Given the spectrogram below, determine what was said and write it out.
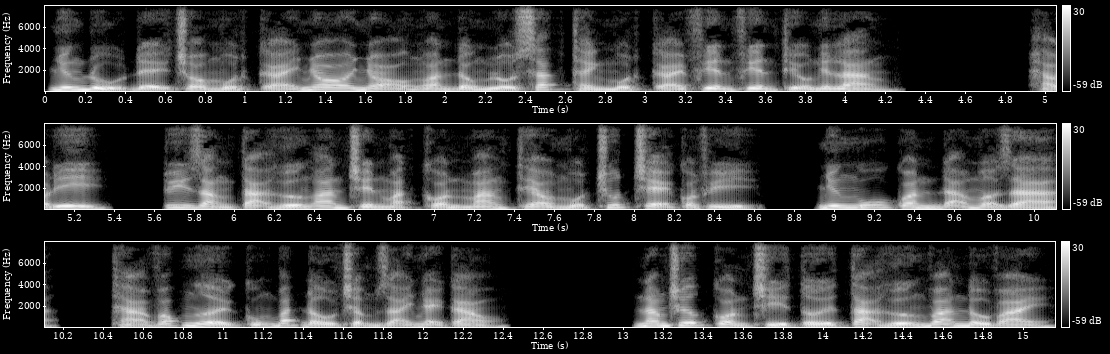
nhưng đủ để cho một cái nho nhỏ ngoan đồng lột sắc thành một cái phiên phiên thiếu niên lang. Hào đi, tuy rằng tạ hướng an trên mặt còn mang theo một chút trẻ con phì, nhưng ngũ quan đã mở ra, thả vóc người cũng bắt đầu chậm rãi nhảy cao. Năm trước còn chỉ tới tạ hướng vãn đầu vai,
